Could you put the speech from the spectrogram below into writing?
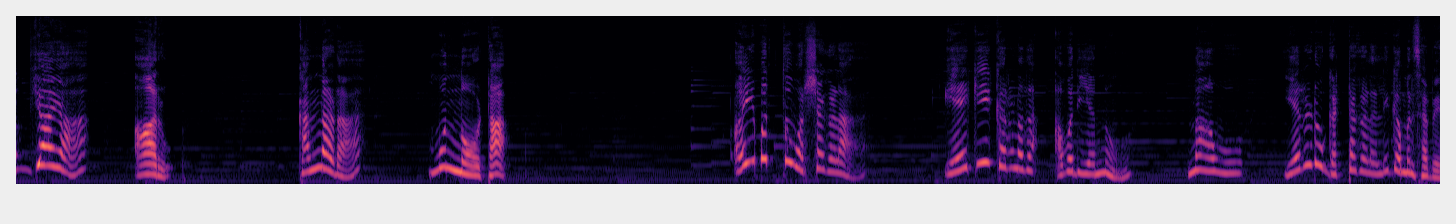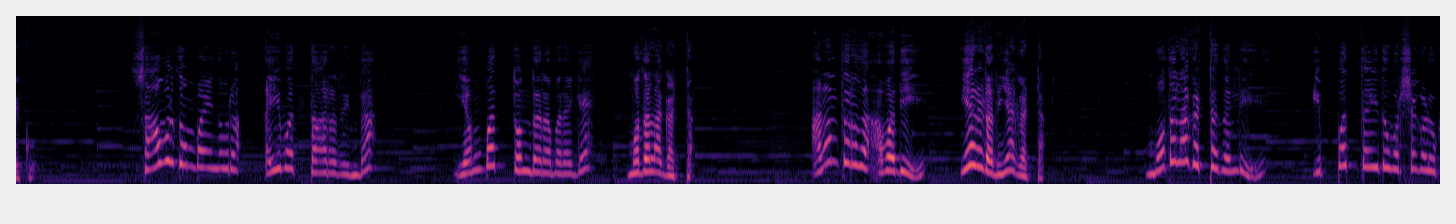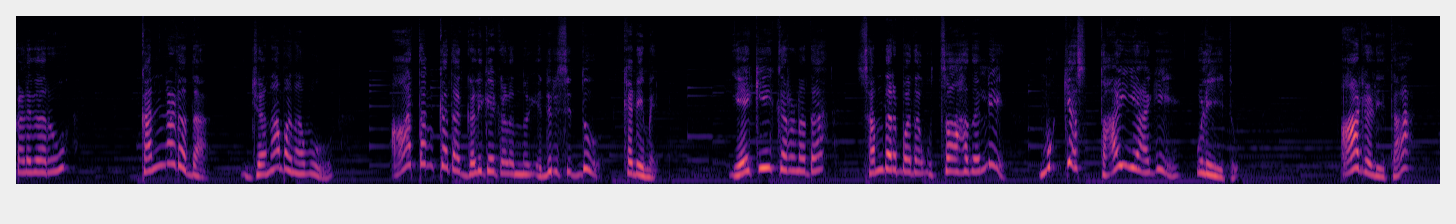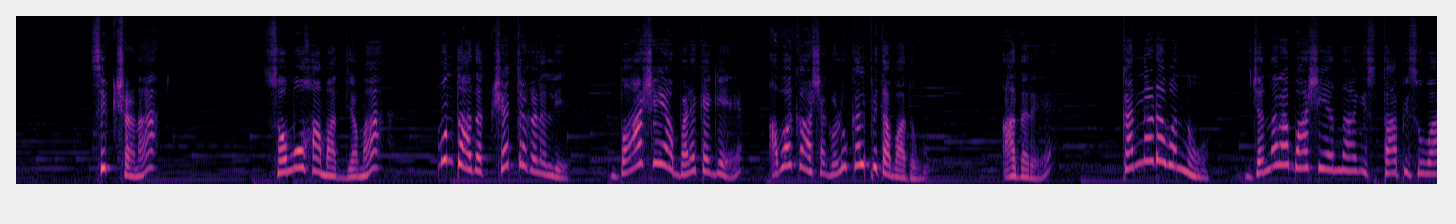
ಅಧ್ಯಾಯ ಆರು. ಕನ್ನಡ ಮುನ್ನೋಟ. ಐವತ್ತು ವರ್ಷಗಳ ಏಕೀಕರಣದ ಅವಧಿಯನ್ನು ನಾವು ಎರಡು ಘಟ್ಟಗಳಲ್ಲಿ ಗಮನಿಸಬೇಕು. ಸಾವಿರದ ಒಂಬೈನೂರ ಐವತ್ತಾರರಿಂದ ಎಂಬತ್ತೊಂದರವರೆಗೆ ಮೊದಲ ಘಟ್ಟ. ಅನಂತರದ ಅವಧಿ ಎರಡನೆಯ ಘಟ್ಟ. ಮೊದಲ ಘಟ್ಟದಲ್ಲಿ ಇಪ್ಪತ್ತೈದು ವರ್ಷಗಳು ಕಳೆದರೂ ಕನ್ನಡದ ಜನಮನವು ಆತಂಕದ ಗಳಿಗೆಗಳನ್ನು ಎದುರಿಸಿದ್ದು ಕಡಿಮೆ. ಏಕೀಕರಣದ ಸಂದರ್ಭದ ಉತ್ಸಾಹದಲ್ಲಿ ಮುಖ್ಯ ಸ್ಥಾಯಿಯಾಗಿ ಉಳಿಯಿತು. ಆಡಳಿತ, ಶಿಕ್ಷಣ, ಸಮೂಹ ಮಾಧ್ಯಮ ಮುಂತಾದ ಕ್ಷೇತ್ರಗಳಲ್ಲಿ ಭಾಷೆಯ ಬಳಕೆಗೆ ಅವಕಾಶಗಳು ಕಲ್ಪಿತವಾದವು. ಆದರೆ ಕನ್ನಡವನ್ನು ಜನರ ಭಾಷೆಯನ್ನಾಗಿ ಸ್ಥಾಪಿಸುವ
